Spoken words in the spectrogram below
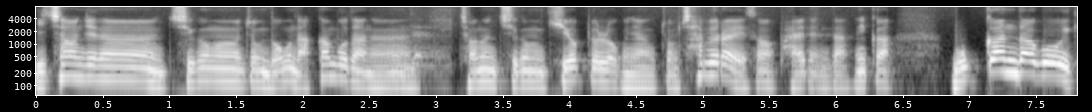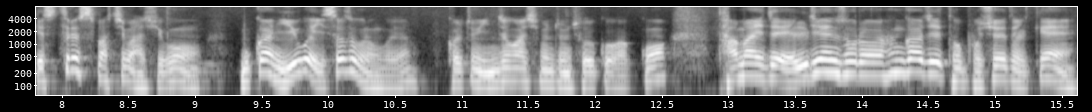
2차 전지는 지금은 좀 너무 낙관보다는 네. 저는 지금 기업별로 그냥 좀 차별화해서 봐야 된다. 그러니까 못 간다고 이렇게 스트레스 받지 마시고 못 가는 이유가 있어서 그런 거예요. 그걸 좀 인정하시면 좀 좋을 것 같고 다만 이제 LG엔솔은 한 가지 더 보셔야 될 게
